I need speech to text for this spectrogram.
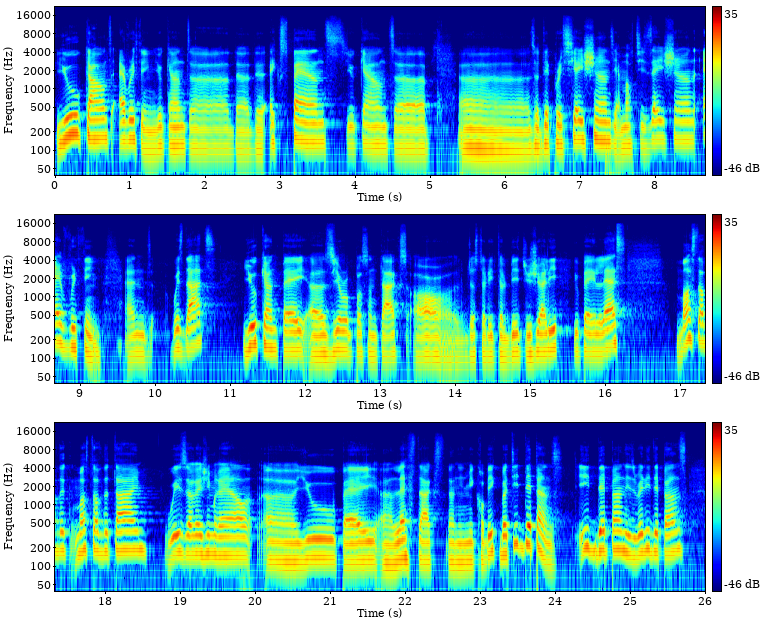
you count everything. You count uh, the the expense. You count uh, uh, the depreciation, the amortization, everything. And with that, you can pay zero percent tax or just a little bit. Usually, you pay less. Most of the most of the time, with the regime réel, uh, you pay uh, less tax than in microbic, but it depends. It depends. It really depends uh,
